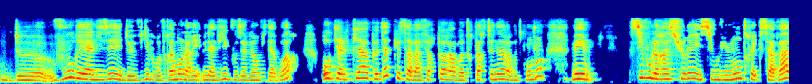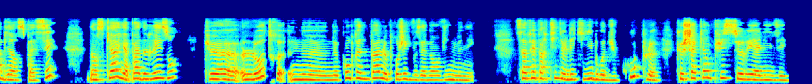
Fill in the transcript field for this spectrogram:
de vous réaliser et de vivre vraiment la, vie que vous avez envie d'avoir? Auquel cas, peut-être que ça va faire peur à votre partenaire, à votre conjoint, mais si vous le rassurez et si vous lui montrez que ça va bien se passer, dans ce cas, il n'y a pas de raison que l'autre ne comprenne pas le projet que vous avez envie de mener. Ça fait partie de l'équilibre du couple que chacun puisse se réaliser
